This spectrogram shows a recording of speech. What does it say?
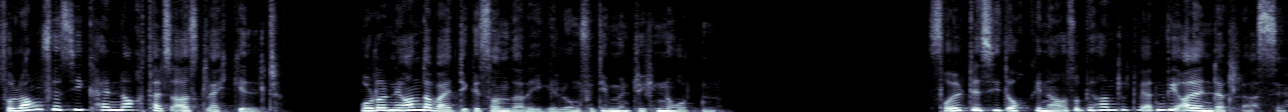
Solange für sie kein Nachteilsausgleich gilt oder eine anderweitige Sonderregelung für die mündlichen Noten, sollte sie doch genauso behandelt werden wie alle in der Klasse.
